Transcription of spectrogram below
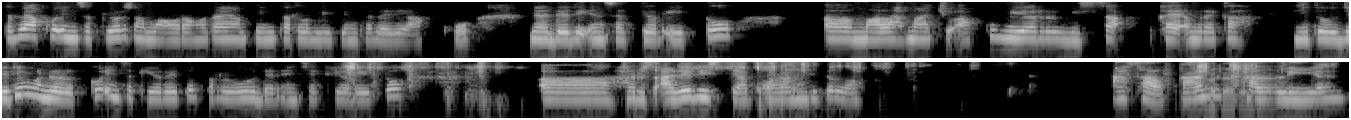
Tapi aku insecure sama orang-orang yang pintar lebih pintar dari aku. Nah dari insecure itu uh, malah macu aku biar bisa kayak mereka gitu. Jadi menurutku insecure itu perlu dan insecure itu uh, harus ada di setiap orang gitu loh. Asalkan kalian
